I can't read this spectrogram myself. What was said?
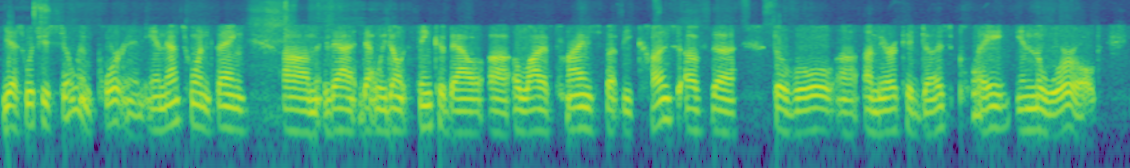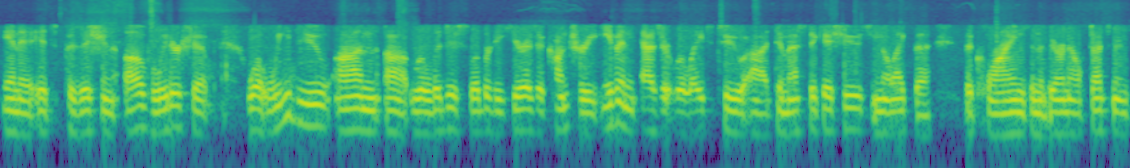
yes, which is so important, and that's one thing um, that that we don't think about uh, a lot of times. But because of the the role uh, America does play in the world and its position of leadership, what we do on uh, religious liberty here as a country, even as it relates to uh, domestic issues, you know, like the the Kleins and the Barronelle Stutzmans,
